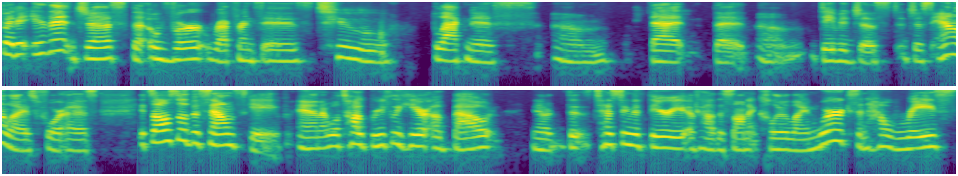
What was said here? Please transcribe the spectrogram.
But it isn't just the overt references to blackness um, that that um, David just just analyzed for us. It's also the soundscape, and I will talk briefly here about you know the, testing the theory of how the sonic color line works and how race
